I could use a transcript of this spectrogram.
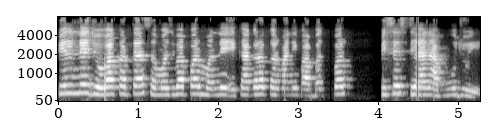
ફિલ્મને જોવા કરતા સમજવા પર મનને એકાગ્ર કરવાની બાબત પર વિશેષ ધ્યાન આપવું જોઈએ.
